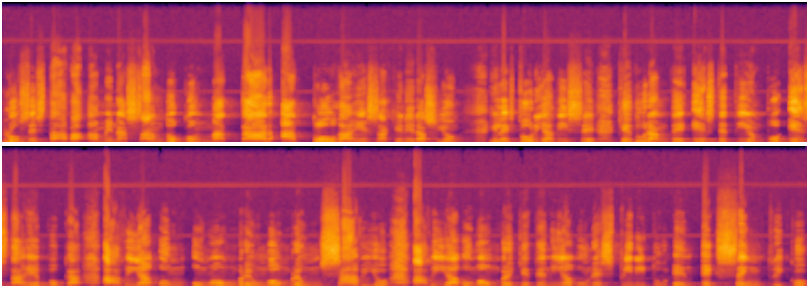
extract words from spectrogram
los estaba amenazando con matar a toda esa generación. Y la historia dice que durante este tiempo, esta época, había un, hombre, un hombre, un sabio, había un hombre que tenía un espíritu en excéntrico,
